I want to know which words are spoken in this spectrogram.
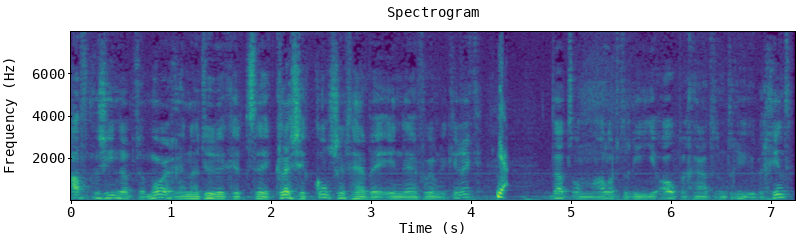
Afgezien dat we morgen natuurlijk het uh, Classic Concert hebben in de Hervormde Kerk. Ja dat om half drie open gaat en om drie uur begint,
